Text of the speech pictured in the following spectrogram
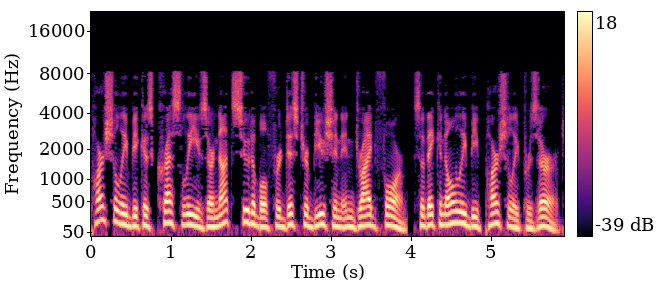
partially because cress leaves are not suitable for distribution in dried form, so they can only be partially preserved.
